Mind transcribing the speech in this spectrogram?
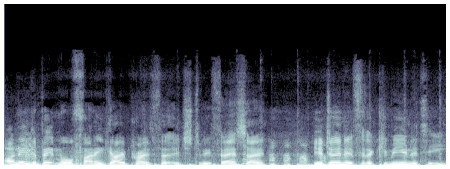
I need a bit more funny GoPro footage, to be fair. So you're doing it for the community.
